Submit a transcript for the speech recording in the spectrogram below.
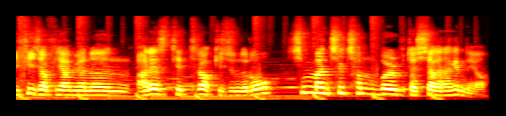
이피 저피 하면은 RST 트럭 기준으로 10만 7천 불부터 시작을 하겠네요.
